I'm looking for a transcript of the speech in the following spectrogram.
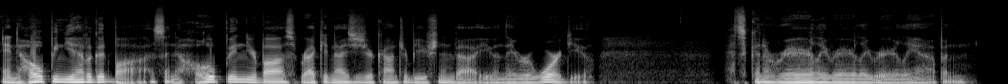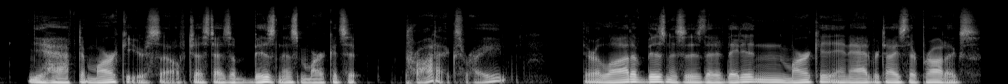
and hoping you have a good boss and hoping your boss recognizes your contribution and value and they reward you. That's going to rarely, rarely, rarely happen. You have to market yourself just as a business markets its products, right? There are a lot of businesses that if they didn't market and advertise their products,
